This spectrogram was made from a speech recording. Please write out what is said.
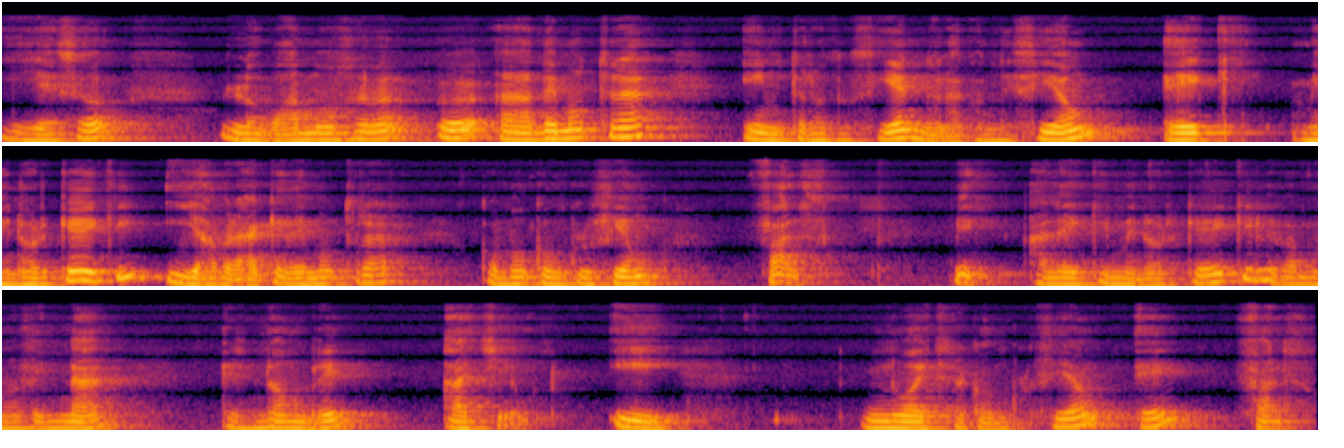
Y eso lo vamos a, a demostrar introduciendo la condición x menor que x y habrá que demostrar como conclusión falso. Bien, al x menor que x le vamos a asignar el nombre h1 y nuestra conclusión es falso.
